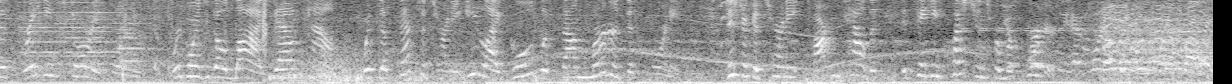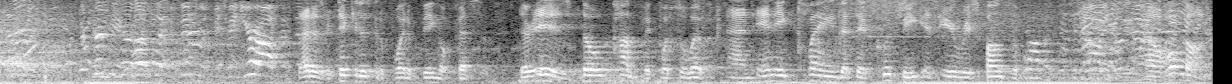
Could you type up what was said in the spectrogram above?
this breaking story for you. We're going to go live downtown, where defense attorney Eli Gould was found murdered this morning. District Attorney Martin Talbot is taking questions from reporters. That is ridiculous to the point of being offensive. There is no conflict whatsoever, and any claim that there could be is irresponsible. Now, hold on.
